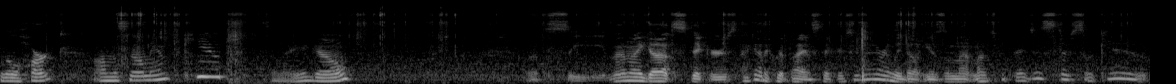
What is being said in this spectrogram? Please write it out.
little heart on the snowman. Cute. So there you go. Let's see. Then I got stickers. I gotta quit buying stickers because I really don't use them that much, but they just, they're so cute.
